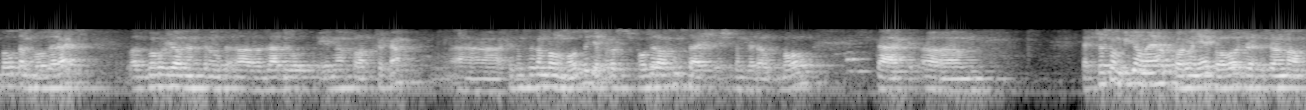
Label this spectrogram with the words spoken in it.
bol tam pozerať, lebo bohužiaľ ten strom zabil jedného chlapčeka, a keď som sa tam bol modliť a proste pozeral som sa, ešte, ešte tam teda bol, tak um, tak čo som videl na jeho korune bolo, že, že on mal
